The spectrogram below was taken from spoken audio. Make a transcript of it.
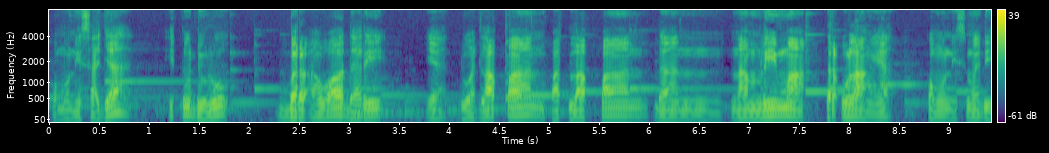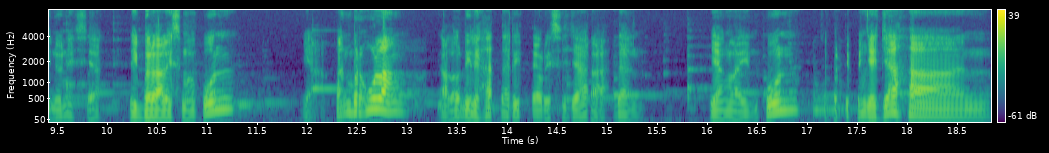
Komunis saja itu dulu berawal dari ya 28, 48 dan 65 terulang ya komunisme di Indonesia. Liberalisme pun ya akan berulang kalau dilihat dari teori sejarah dan yang lain pun seperti penjajahan,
